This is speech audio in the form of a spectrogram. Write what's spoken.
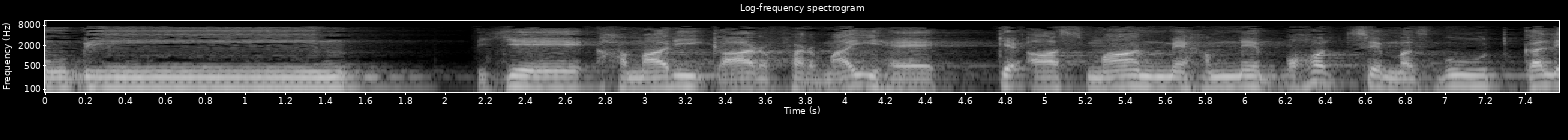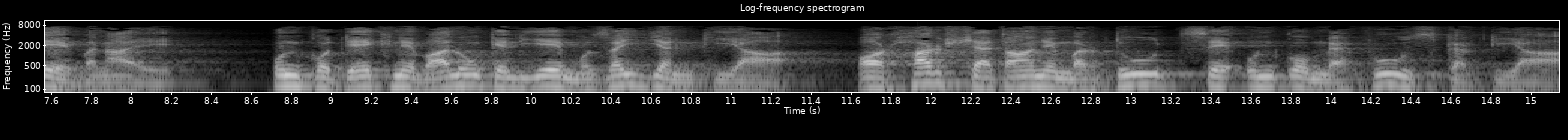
مُّبِينٌ یہ ہماری کار فرمائی ہے کہ آسمان میں ہم نے بہت سے مضبوط کلے بنائے، ان کو دیکھنے والوں کے لیے مزین کیا اور ہر شیطان مردود سے ان کو محفوظ کر دیا۔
